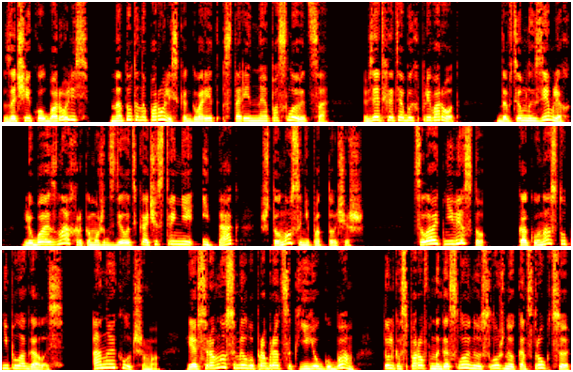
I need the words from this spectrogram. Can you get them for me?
За чей кол боролись, на тот и напоролись, как говорит старинная пословица. Взять хотя бы их приворот. Да в темных землях Любая знахарка может сделать качественнее и так, что носа не подточишь. Целовать невесту, как у нас тут не полагалось. Оно и к лучшему. Я все равно сумел бы пробраться к ее губам, только вспоров многослойную сложную конструкцию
